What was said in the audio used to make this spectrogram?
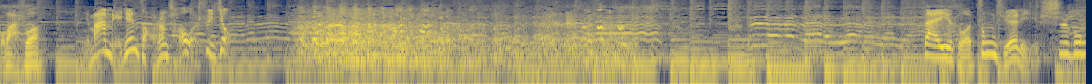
我爸说：“你妈每天早上吵我睡觉。”在一所中学里施工。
